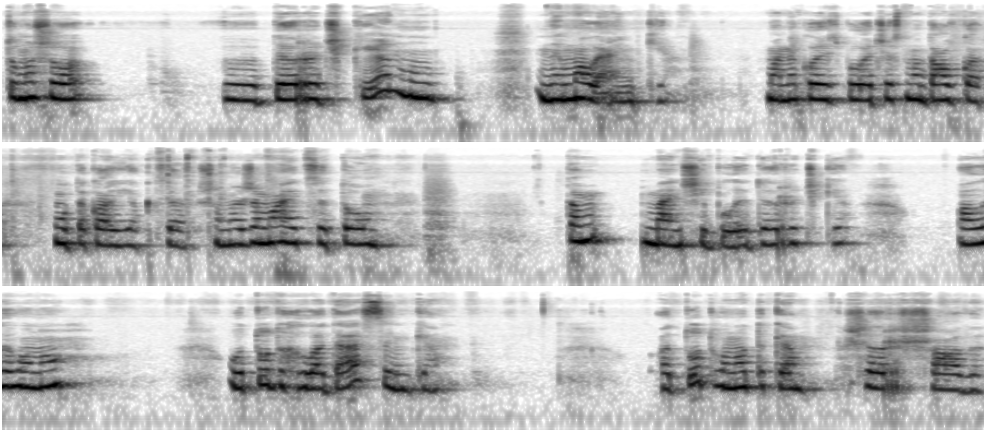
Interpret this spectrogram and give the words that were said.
Тому що е, дирочки, ну, не маленькі. У мене колись була чеснодавка, ну така, як ця, що нажимається, то там менші були дирочки. Але воно отут гладесеньке, а тут воно таке шершаве.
